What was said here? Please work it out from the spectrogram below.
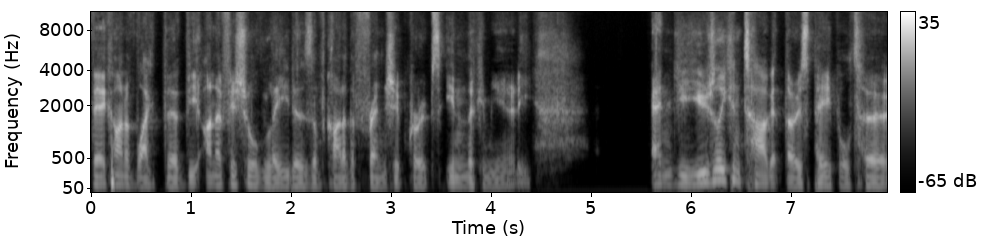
They're kind of like the the unofficial leaders of kind of the friendship groups in the community and you usually can target those people to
